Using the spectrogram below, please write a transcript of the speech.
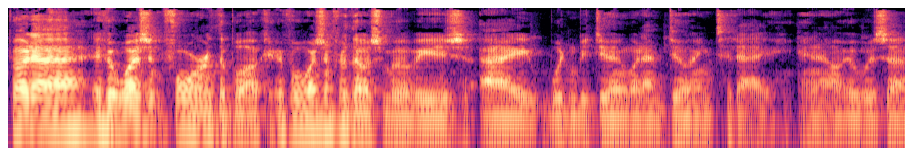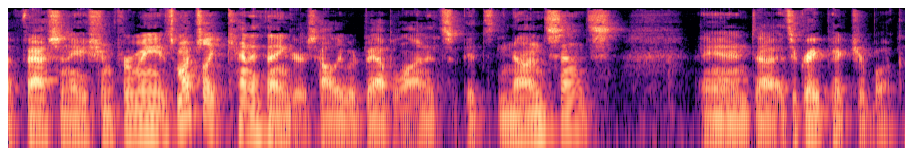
But uh, if it wasn't for the book, if it wasn't for those movies, I wouldn't be doing what I'm doing today. You know, it was a fascination for me. It's much like Kenneth Anger's Hollywood Babylon. It's it's nonsense, and uh, it's a great picture book.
